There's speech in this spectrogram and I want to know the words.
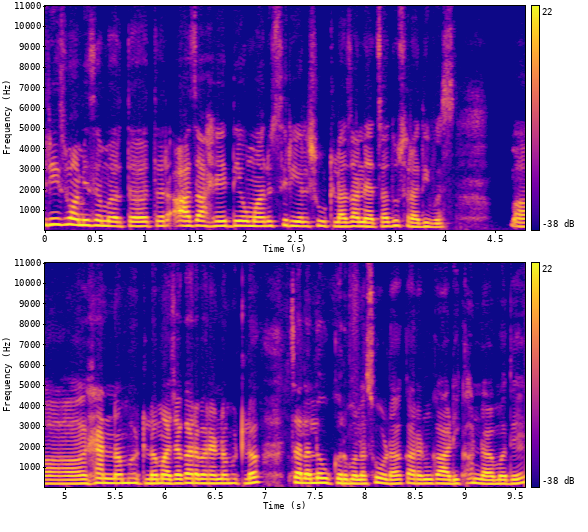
श्री स्वामी समर्थ तर आज आहे देवमाणूस सिरियल शूटला जाण्याचा दुसरा दिवस. ह्यांना म्हटलं माझ्या कारभाऱ्यांना म्हटलं चला लवकर मला सोडा कारण गाडी खंडाळमध्ये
